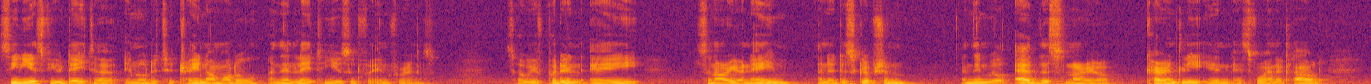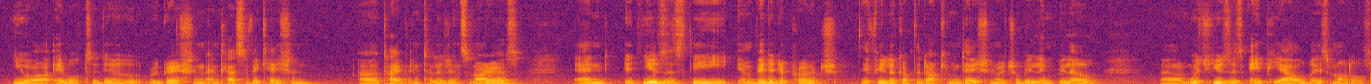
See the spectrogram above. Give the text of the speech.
CDS view data in order to train our model and then later use it for inference. So we've put in a scenario name and a description, and then we'll add this scenario currently in S4HANA Cloud, you are able to do regression and classification uh, type intelligence scenarios. And it uses the embedded approach. If you look up the documentation, which will be linked below, uh, which uses APL based models.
